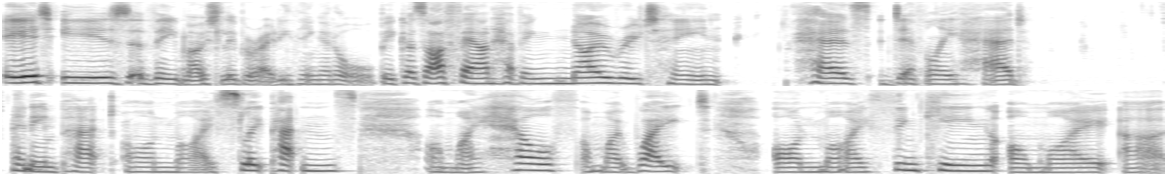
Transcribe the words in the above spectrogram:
it is the most liberating thing at all because I found having no routine has definitely had an impact on my sleep patterns, on my health, on my weight, on my thinking, on my uh,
